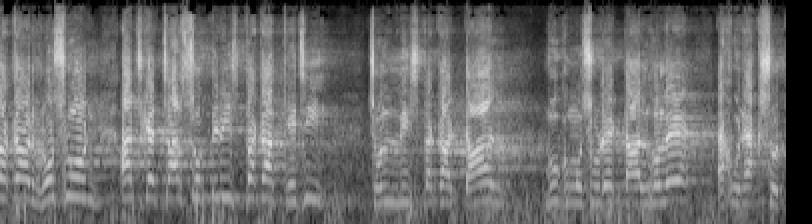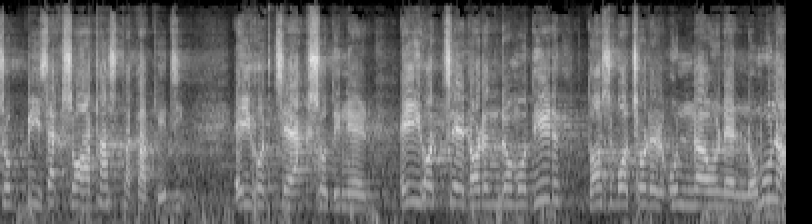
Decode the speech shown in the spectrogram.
টাকার রসুন, আজকে চারশো তিরিশ টাকা কেজি। চল্লিশ টাকার ডাল, মুগ মসুরের ডাল হলে এখন একশো চব্বিশ, একশো আঠাশ টাকা কেজি। এই হচ্ছে একশো দিনের, এই হচ্ছে নরেন্দ্র মোদীর দশ বছরের উন্নয়নের নমুনা।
